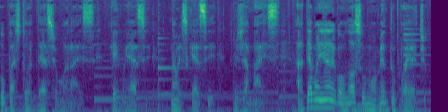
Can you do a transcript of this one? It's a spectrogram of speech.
o pastor Décio Moraes. Quem conhece, não esquece jamais. Até amanhã com o nosso momento poético.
